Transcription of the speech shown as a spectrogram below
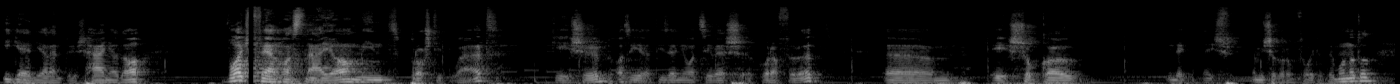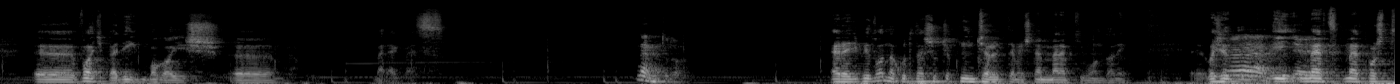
igen jelentős hányada vagy felhasználja, mint prostituált később, azért 18 éves kora fölött, és sokkal, mindegy, is, nem is akarom folytatni a mondatot, vagy pedig maga is meleg lesz. Nem tudom. Erre egyébként vannak kutatások, csak nincs előttem, és nem merem kimondani. Vagy hát, így, mert, mert most...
